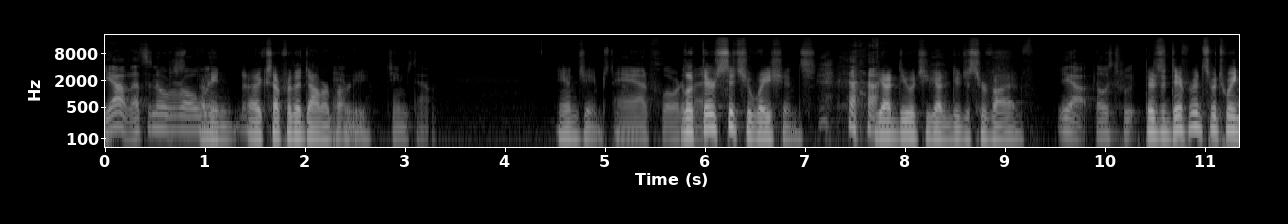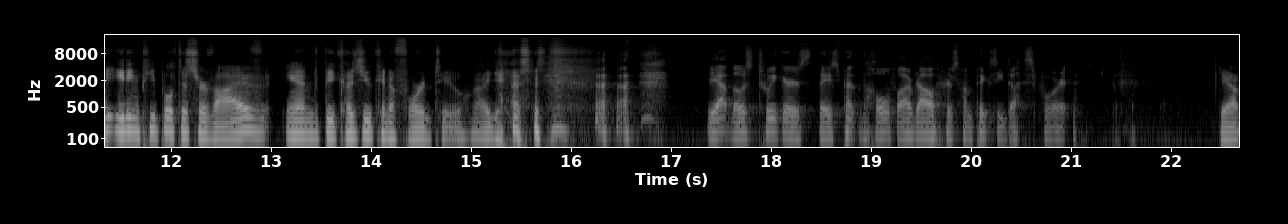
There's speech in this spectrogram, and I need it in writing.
Yeah, that's an overall I win. mean, except for the Donner And party Jamestown and Jamestown. and Florida. Look, men. there's situations. you got to do what you got to do to survive. yeah, those two. There's a difference between eating people to survive and because you can afford to, I guess. yeah, those tweakers, they spent the whole five dollars on pixie dust for it. yeah.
